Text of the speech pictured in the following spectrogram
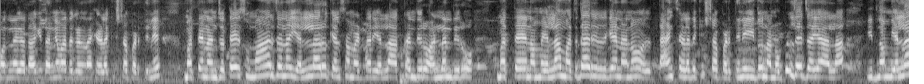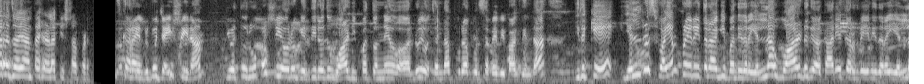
ಮೊದಲನೇದಾಗಿ ಧನ್ಯವಾದಗಳನ್ನ ಹೇಳಕ್ ಇಷ್ಟಪಡ್ತೀನಿ. ಮತ್ತೆ ನನ್ನ ಜೊತೆ ಸುಮಾರು ಜನ ಎಲ್ಲರೂ ಕೆಲಸ ಮಾಡಿದ್ದಾರೆ. ಎಲ್ಲ ಅಕ್ಕಂದಿರು, ಅಣ್ಣಂದಿರು, ಮತ್ತೆ ನಮ್ಮ ಎಲ್ಲ ಮತದಾರರಿಗೆ ನಾನು ಥ್ಯಾಂಕ್ಸ್ ಹೇಳೋದಕ್ಕೆ ಇಷ್ಟಪಡ್ತೀನಿ. ಇದು ನನ್ನ ಒಬ್ಬಳದೇ ಜಯ ಅಲ್ಲ. ಇದು ನಮ್ಮ ಎಲ್ಲರ ಜಯ ಅಂತ ಹೇಳಕ್ ಇಷ್ಟಪಡ್ತೀನಿ. ನಮಸ್ಕಾರ ಎಲ್ರಿಗೂ. ಜೈ ಶ್ರೀರಾಮ್. ಇವತ್ತು ರೂಪಶ್ರೀ ಅವರು ಗೆದ್ದಿರೋದು ವಾರ್ಡ್ ಇಪ್ಪತ್ತೊಂದನೇ ವಾರ್ಡು, ಚಂದಾಪುರ ಪುರಸಭೆ ವಿಭಾಗದಿಂದ. ಇದಕ್ಕೆ ಎಲ್ಲರೂ ಸ್ವಯಂ ಪ್ರೇರಿತರಾಗಿ ಬಂದಿದ್ದಾರೆ. ಎಲ್ಲ ವಾರ್ಡ್ ಕಾರ್ಯಕರ್ತರು ಏನಿದ್ದಾರೆ, ಎಲ್ಲ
